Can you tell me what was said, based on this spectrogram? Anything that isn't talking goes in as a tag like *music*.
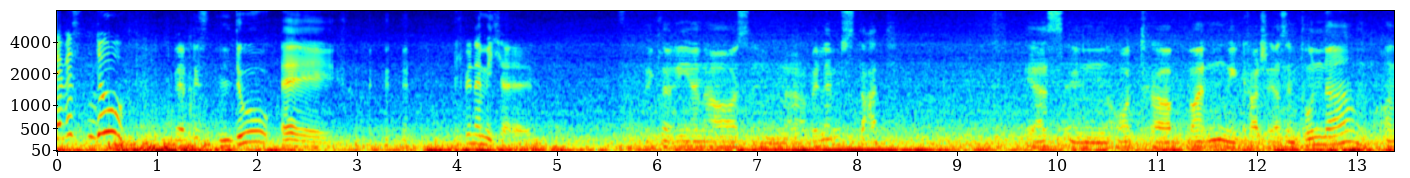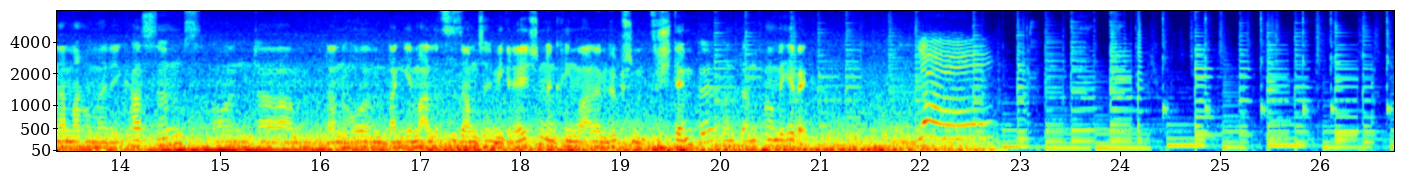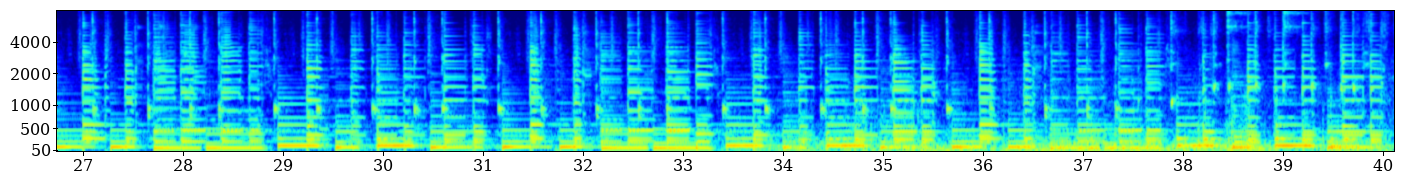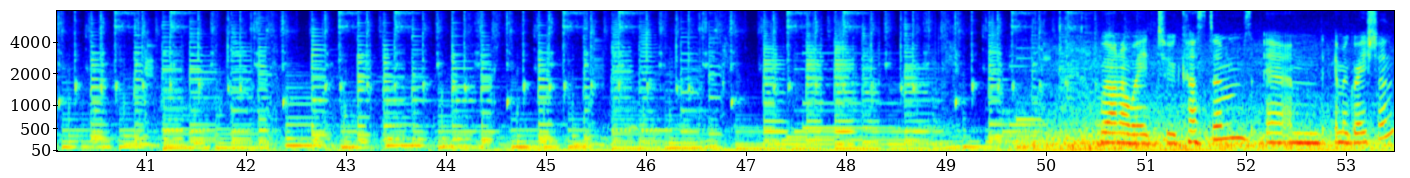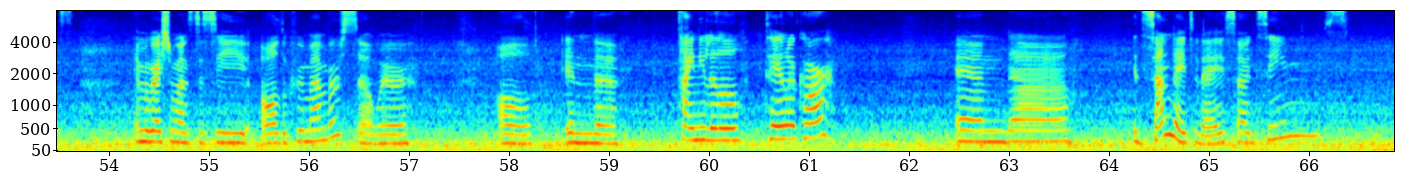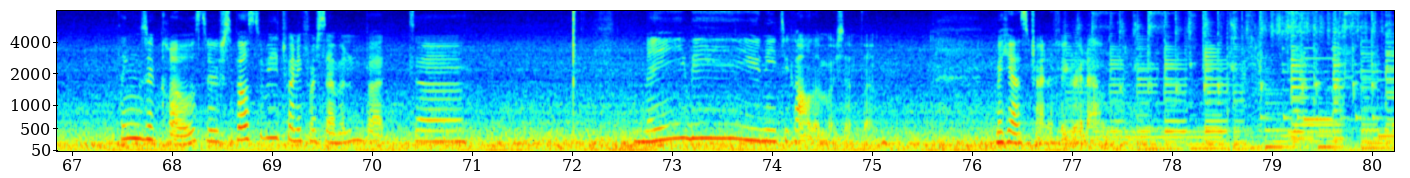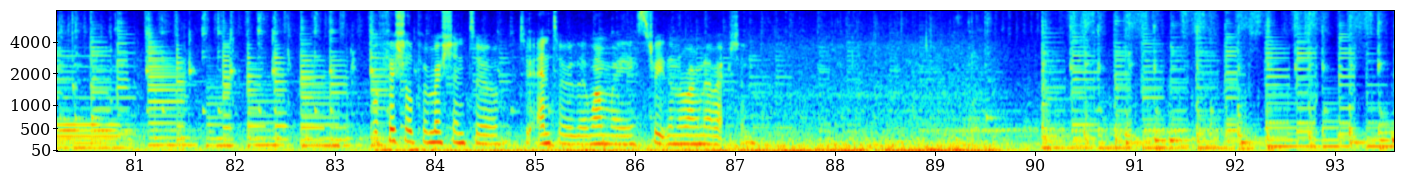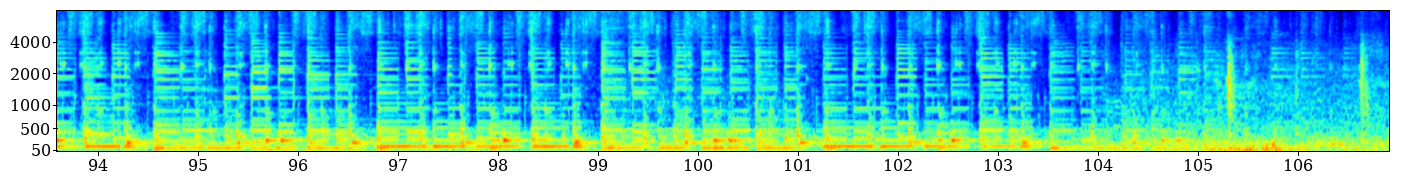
Wer bist denn du? Wer bist denn du? Ey. *laughs* Ich bin der Michael. Wir deklarieren aus in äh, Wilhelmstadt. Erst in Otraban, nee Quatsch, erst in Punda und dann machen wir die Customs und ähm, dann, holen, dann gehen wir alle zusammen zur Immigration, dann kriegen wir alle einen hübschen Stempel und dann fahren wir hier weg. Yay! We're on our way to customs and immigrations. Immigration wants to see all the crew members, so we're all in the tiny little Taylor car. And uh, it's Sunday today, so it seems things are closed. They're supposed to be 24 7, but uh, maybe you need to call them or something. Michael's trying to figure it out. Official permission to, to enter the one-way street in the wrong direction.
